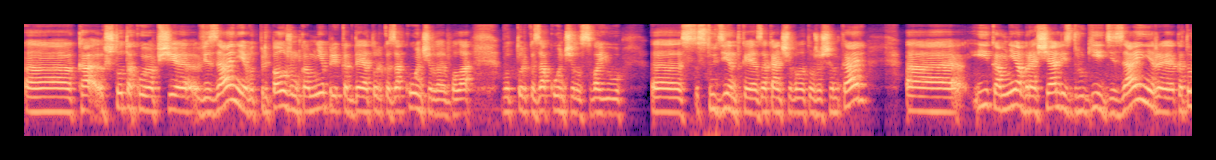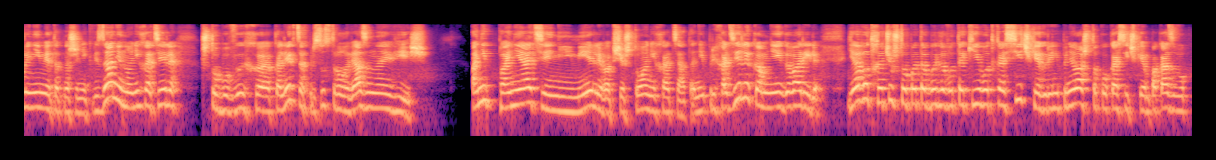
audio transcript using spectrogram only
э, что такое вообще вязание, вот предположим, ко мне, когда я только закончила, была, вот только закончила свою студенткой, я заканчивала тоже шинкарь, и ко мне обращались другие дизайнеры, которые не имеют отношения к вязанию, но они хотели, чтобы в их коллекциях присутствовала вязаная вещь. Они понятия не имели вообще, что они хотят. Они приходили ко мне и говорили, я вот хочу, чтобы это были вот такие вот косички. Я говорю, не поняла, что такое косички. Я им показываю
